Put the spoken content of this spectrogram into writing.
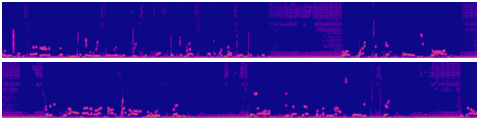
Or even better, if the minute we believe we can stop taking right wouldn't that be amazing? Well, Mike just got saved, he's gone. Praise God. I don't know, I don't know who was free. You know, you got to have somebody else saved. You know?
